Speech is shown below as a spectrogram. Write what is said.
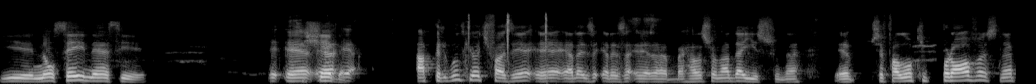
e não sei né, se, é, é se chega. É, é, a pergunta que eu ia te fazer é, era, era, era relacionada a isso, né? É, você falou que provas, né,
